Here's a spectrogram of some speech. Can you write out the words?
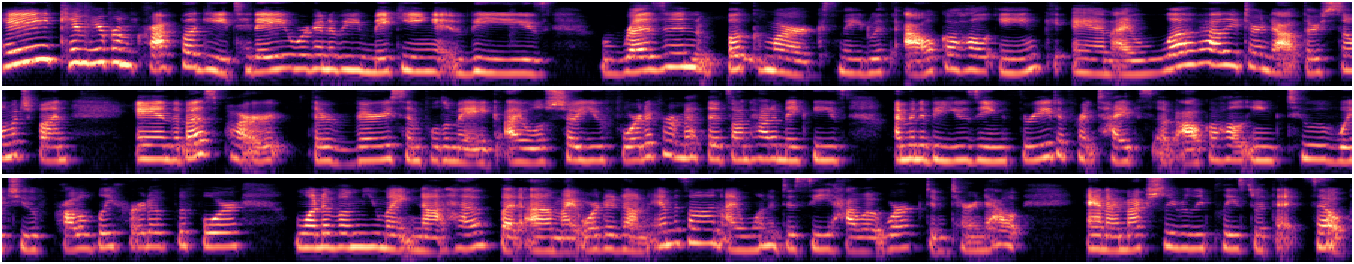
Hey, Kim here from Craft Buggy. Today we're going to be making these resin bookmarks made with alcohol ink and I love how they turned out. They're so much fun and the best part, they're very simple to make. I will show you four different methods on how to make these. I'm going to be using three different types of alcohol ink, two of which you've probably heard of before. One of them you might not have, but um, I ordered it on Amazon. I wanted to see how it worked and turned out, and I'm actually really pleased with it. So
